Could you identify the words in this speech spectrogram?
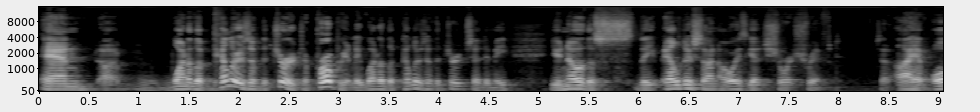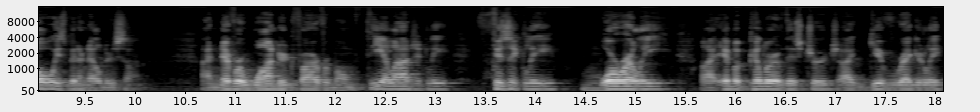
And uh, one of the pillars of the church, appropriately, one of the pillars of the church said to me, You know, the, the elder son always gets short shrift. He said, I have always been an elder son. I never wandered far from home theologically, physically, morally. I am a pillar of this church. I give regularly.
